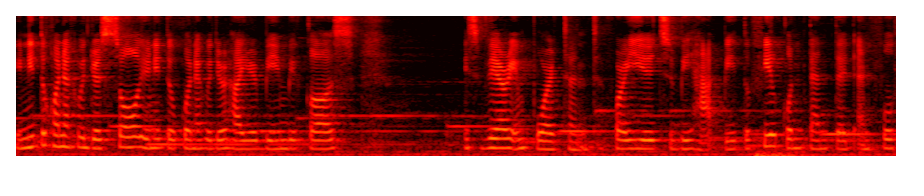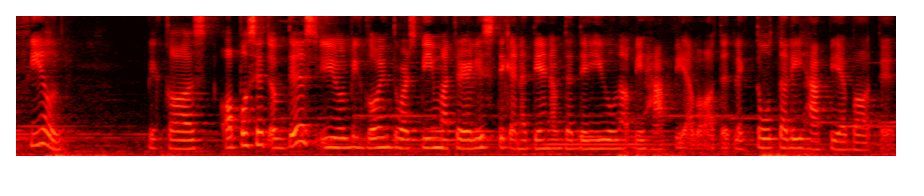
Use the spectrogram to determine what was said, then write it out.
You need to connect with your soul you need to connect with your higher being because it's very important for you to be happy to feel contented and fulfilled because opposite of this you will be going towards being materialistic and at the end of the day you will not be happy about it like totally happy about it.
